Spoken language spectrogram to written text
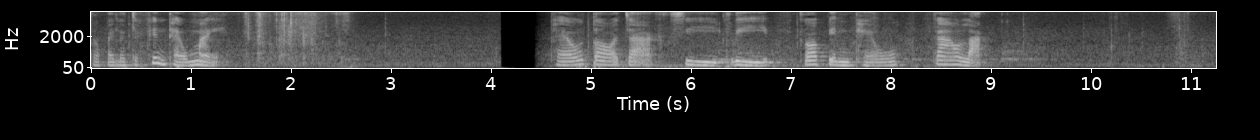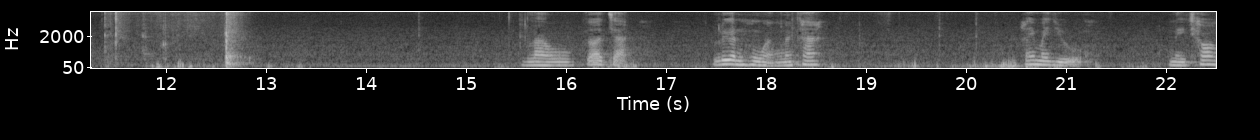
ต่อไปเราจะขึ้นแถวใหม่ แถวต่อจากสี่กลีบก็เป็นแถวเก้าหลักเราก็จะ เลื่อนห่วงนะคะ ให้มาอยู่ในช่อง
